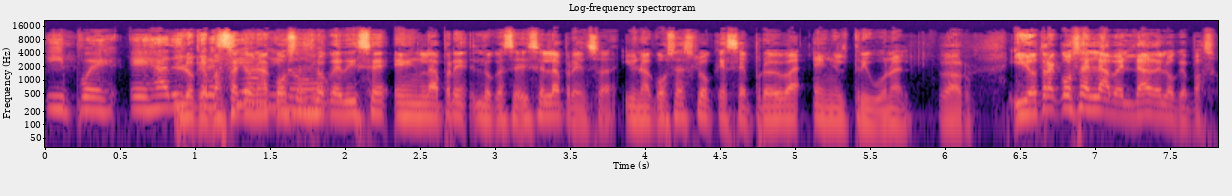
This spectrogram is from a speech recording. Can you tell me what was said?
y pues es a Lo que pasa es que una cosa es lo que dice en la pre- lo que se dice en la prensa y una cosa es lo que se prueba en el tribunal. Claro, Y otra cosa es la verdad de lo que pasó.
